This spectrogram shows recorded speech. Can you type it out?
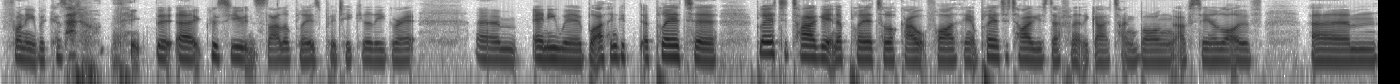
funny because I don't think that uh, Chris Hughton's style of play is particularly great. Um, anyway, but I think a, a player to player to target and a player to look out for. I think a player to target is definitely Gaëtan Bong. I've seen a lot of um,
